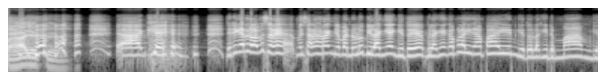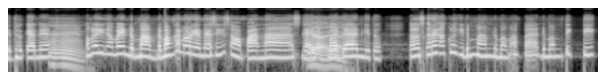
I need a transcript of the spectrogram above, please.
Bahaya tuh. Ya, Oke. Jadi kan kalau misalnya misalnya orang zaman dulu bilangnya gitu ya, bilangnya kamu lagi ngapain gitu, lagi demam gitu kan ya. Mm-mm. Kamu lagi ngapain demam? Demam kan orientasinya sama panas, gak Iya, enak iya. badan gitu. Kalau sekarang aku lagi demam, demam apa? Demam tik-tik.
